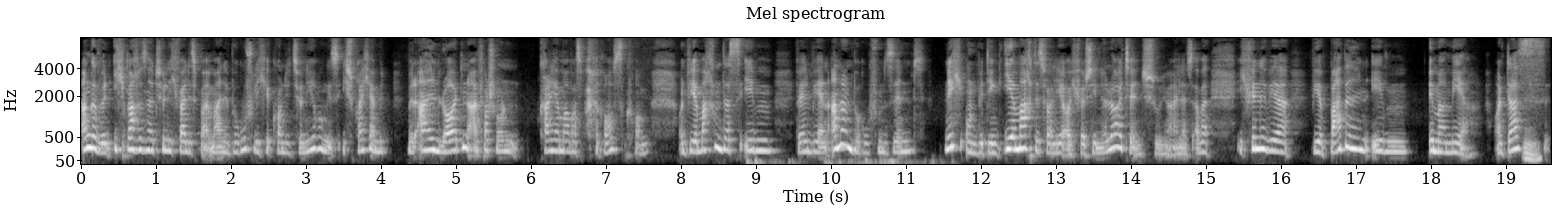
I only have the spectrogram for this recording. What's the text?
angewöhnt. Ich mache es natürlich, weil es meine berufliche Konditionierung ist. Ich spreche ja mit, mit allen Leuten einfach schon, kann ja mal was rauskommen. Und wir machen das eben, wenn wir in anderen Berufen sind, nicht unbedingt. Ihr macht es, weil ihr euch verschiedene Leute ins Studio einlässt. Aber ich finde, wir, wir babbeln eben immer mehr. Und das, mhm.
